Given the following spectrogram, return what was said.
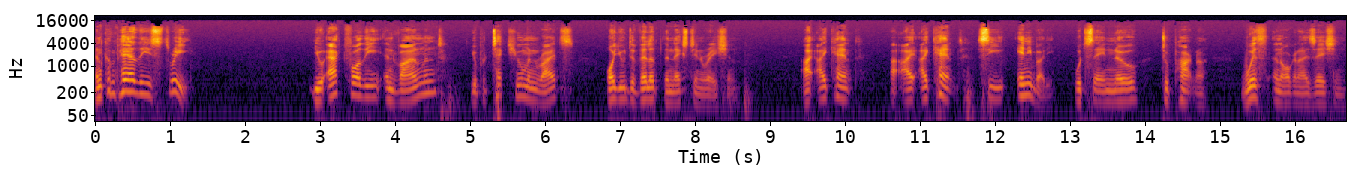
And compare these three. You act for the environment, you protect human rights, or you develop the next generation. I, I can't I, I can't see anybody would say no to partner with an organization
